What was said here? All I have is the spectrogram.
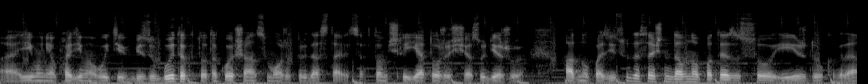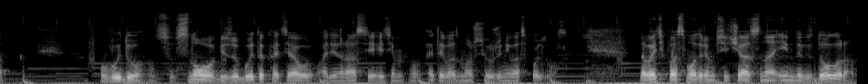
а, и ему необходимо выйти в безубыток, то такой шанс может предоставиться. В том числе я тоже сейчас удерживаю одну позицию достаточно давно по тезису и жду, когда выйду снова в безубыток, хотя один раз я этим, этой возможностью уже не воспользовался. Давайте посмотрим сейчас на индекс доллара.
